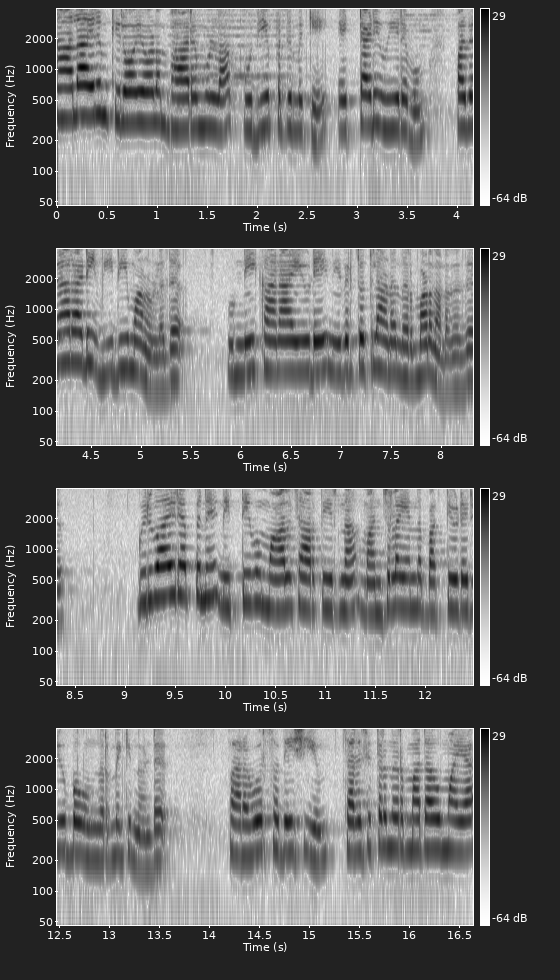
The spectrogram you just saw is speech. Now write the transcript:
നാലായിരം കിലോയോളം ഭാരമുള്ള പുതിയ പ്രതിമയ്ക്ക് എട്ടടി ഉയരവും പതിനാറടി വീതിയുമാണുള്ളത്. ഉണ്ണി കാനായിയുടെ നേതൃത്വത്തിലാണ് നിർമ്മാണം നടന്നത്. ഗുരുവായൂരപ്പന് നിത്യവും മാല ചാർത്തിയിരുന്ന മഞ്ജുള എന്ന ഭക്തിയുടെ രൂപവും നിർമ്മിക്കുന്നുണ്ട്. പറവൂർ സ്വദേശിയും ചലച്ചിത്ര നിർമ്മാതാവുമായ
